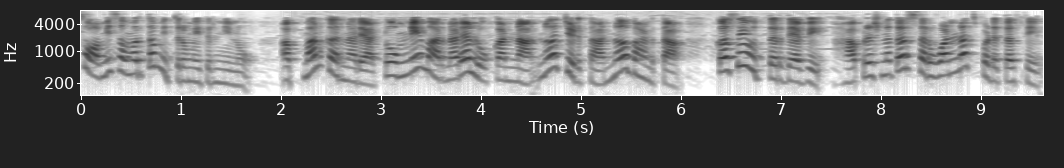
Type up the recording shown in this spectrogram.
स्वामी समर्थ मित्रमैत्रिणीनो अपमान करणाऱ्या टोमणे मारणाऱ्या लोकांना न चिडता न भांडता कसे उत्तर द्यावे? हा प्रश्न तर सर्वांनाच पडत असेल.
